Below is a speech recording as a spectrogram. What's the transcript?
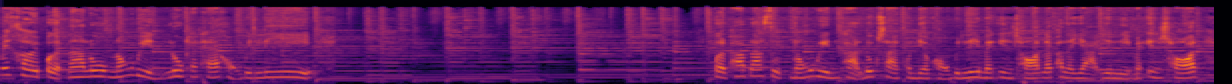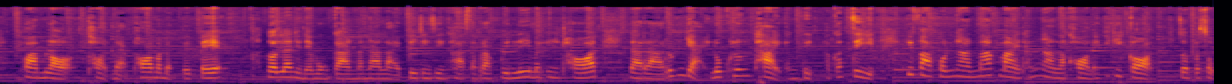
ไม่เคยเปิดหน้าลูกน้องวิน ลูกแท้ๆของวิลลี่ เปิดภาพล่าสุดน้องวินค่ะ ลูกชายคนเดียวของวิลลี่แมคอินทอชและภรรยาเยลหลีแมคอินทอชความหล่อถอดแบบพ่อมาแบบเป๊ะๆโลดแล่นอยู่ในวงการมานานหลายปีจริง ๆ ค่ะสำหรับวิลลี่แมคอินทอชดารารุ่นใหญ่ลูกครึ่งไทยอังกฤษแล้วก็จีนที่ฝากผลงานมากมายทั้งงานละครและพิธีกร จนประสบ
